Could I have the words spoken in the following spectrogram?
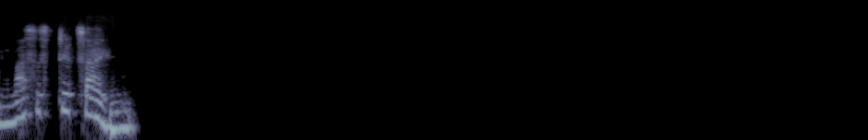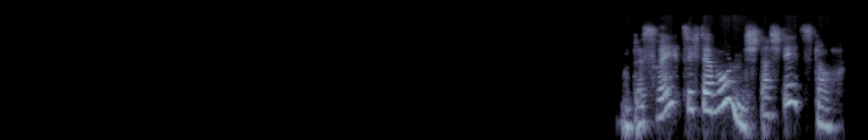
Lass es dir zeigen. Und es regt sich der Wunsch, da steht's doch,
